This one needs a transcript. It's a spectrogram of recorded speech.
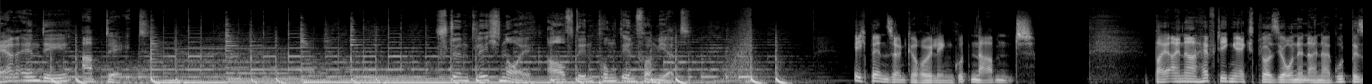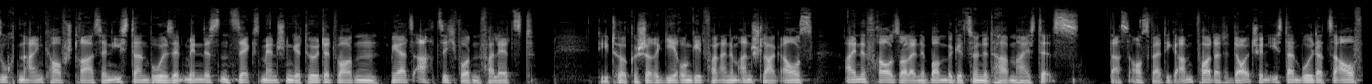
RND Update. Stündlich neu. Auf den Punkt informiert. Ich bin Sönke Röhling. Guten Abend. Bei einer heftigen Explosion in einer gut besuchten Einkaufsstraße in Istanbul sind mindestens sechs Menschen getötet worden. Mehr als 80 wurden verletzt. Die türkische Regierung geht von einem Anschlag aus. Eine Frau soll eine Bombe gezündet haben, heißt es. Das Auswärtige Amt forderte Deutsche in Istanbul dazu auf,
